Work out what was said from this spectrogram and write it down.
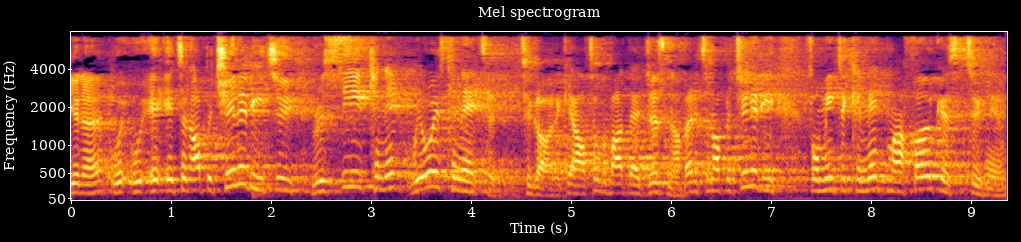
You know, we, we, it's an opportunity to receive, connect. We're always connected to God. Okay, I'll talk about that just now. But it's an opportunity for me to connect my focus to Him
